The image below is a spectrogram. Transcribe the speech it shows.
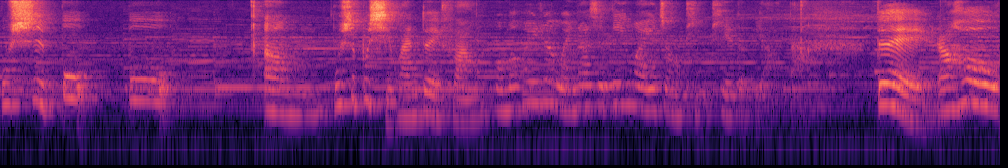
不是不不，嗯，不是不喜欢对方，我们会认为那是另外一种体贴的表达。对，然后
